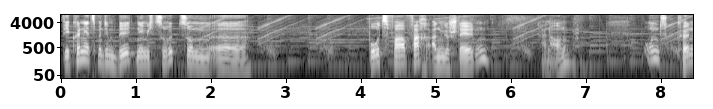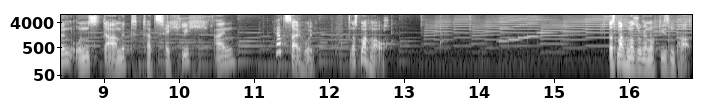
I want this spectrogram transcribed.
wir können jetzt mit dem Bild nämlich zurück zum äh, Bootsfahrfachangestellten, keine Ahnung, und können uns damit tatsächlich ein Herzteil holen. Das machen wir auch. Das machen wir sogar noch diesen Part.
